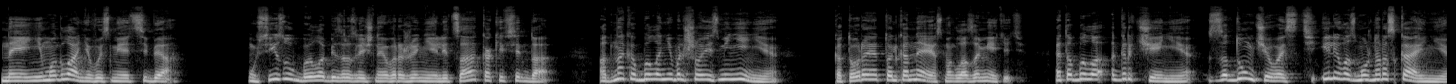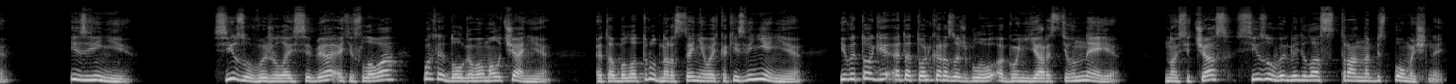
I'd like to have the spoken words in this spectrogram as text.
Нэй не могла не высмеять себя. У Сизу было безразличное выражение лица, как и всегда. Однако было небольшое изменение, которое только Нея смогла заметить. Это было огорчение, задумчивость или, возможно, раскаяние. «Извини». Сизу выжила из себя эти слова после долгого молчания. Это было трудно расценивать как извинение – и в итоге это только разожгло огонь ярости в Нее. Но сейчас Сизу выглядела странно беспомощной.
